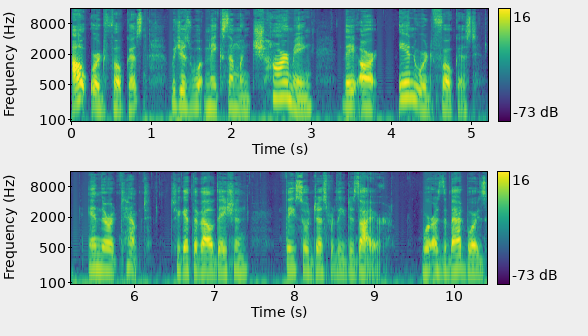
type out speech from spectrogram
outward focused, which is what makes someone charming, they are inward focused in their attempt to get the validation they so desperately desire. Whereas the bad boys,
